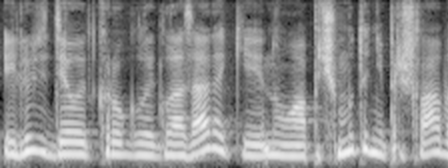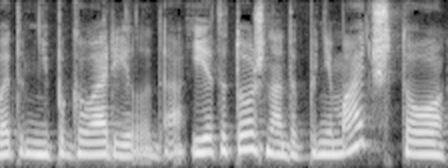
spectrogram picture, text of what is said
и люди делают круглые глаза такие, ну а почему ты не пришла, об этом не поговорила, да. И это тоже надо понимать, что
